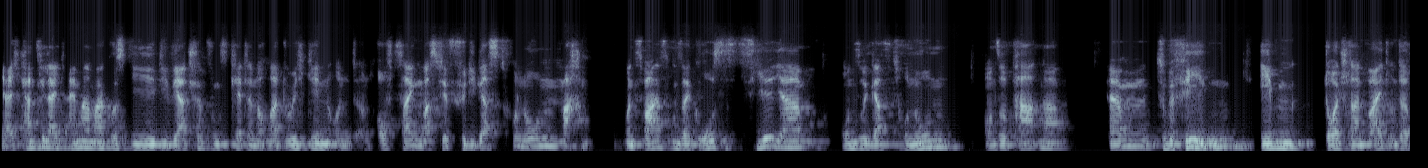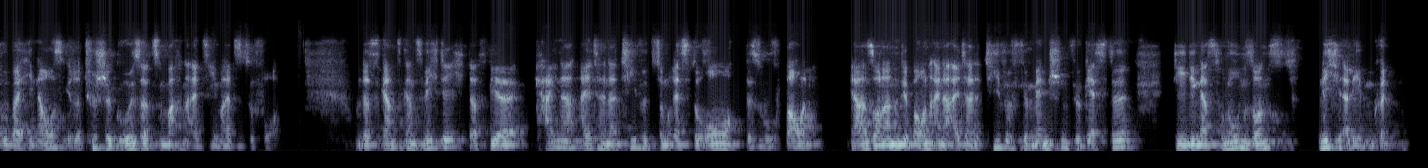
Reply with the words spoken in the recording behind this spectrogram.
Ja, ich kann vielleicht einmal, Markus, die, die Wertschöpfungskette nochmal durchgehen und, und aufzeigen, was wir für die Gastronomen machen. Und zwar ist unser großes Ziel ja, unsere Gastronomen, unsere Partner ähm, zu befähigen, eben deutschlandweit und darüber hinaus ihre Tische größer zu machen als jemals zuvor. Und das ist ganz, ganz wichtig, dass wir keine Alternative zum Restaurantbesuch bauen, ja, sondern wir bauen eine Alternative für Menschen, für Gäste, die den Gastronomen sonst nicht erleben könnten.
